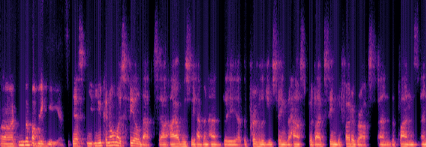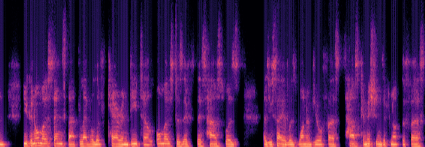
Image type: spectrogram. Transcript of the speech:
uh, to the public areas. Yes, you, you can almost feel that. Uh, I obviously haven't had the uh, the privilege of seeing the house, but I've seen the photographs and the plans, and you can almost sense that level of care and detail, almost as if this house was, as you say, it was one of your first house commissions, if not the first,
